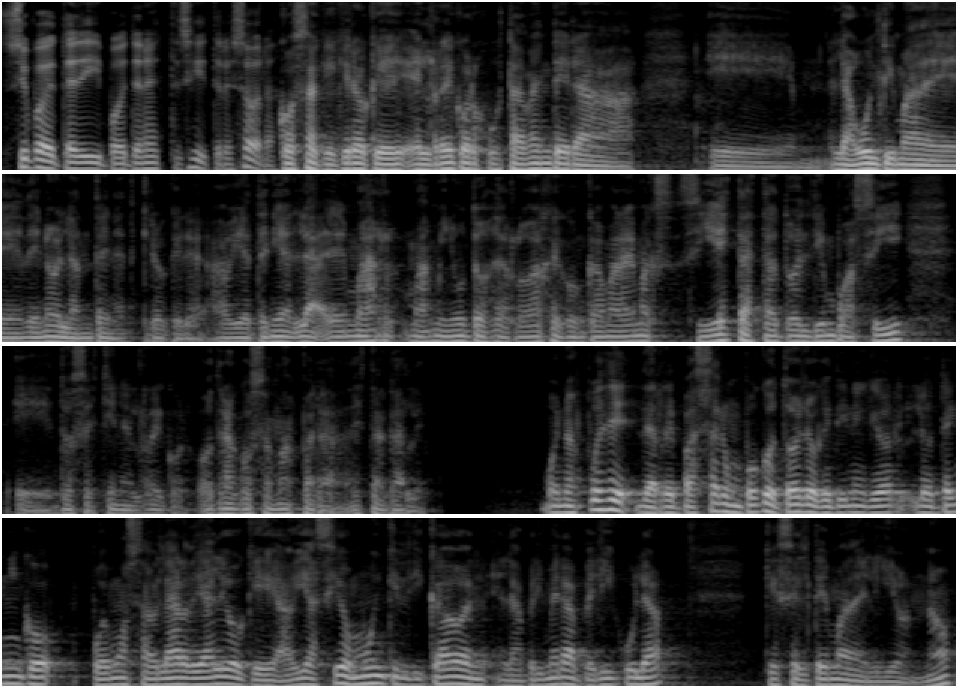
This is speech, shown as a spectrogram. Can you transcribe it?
Sí, porque, te porque tenés, sí, tres horas. Cosa que creo que el récord justamente era eh, la última de, de Nolan Tenet. Creo que había tenía eh, más, más minutos de rodaje con cámara IMAX. Si esta está todo el tiempo así, eh, entonces tiene el récord. Otra cosa más para destacarle. Bueno, después de, de repasar un poco todo lo que tiene que ver lo técnico, podemos hablar de algo que había sido muy criticado en, la primera película, que es el tema del guion, ¿no?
